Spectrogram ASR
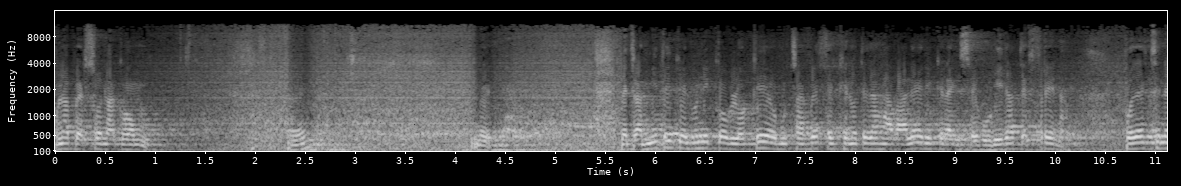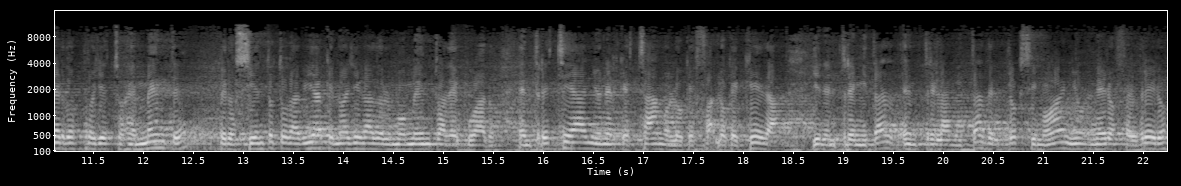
una persona con... ¿eh? Me transmiten que el único bloqueo muchas veces es que no te das a valer y que la inseguridad te frena. Puedes tener dos proyectos en mente, pero siento todavía que no ha llegado el momento adecuado. Entre este año en el que estamos, lo que, lo que queda, y entre la mitad del próximo año, enero, febrero,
